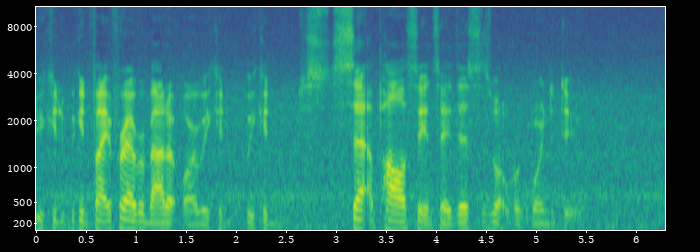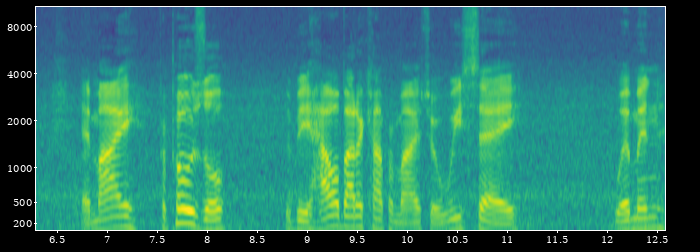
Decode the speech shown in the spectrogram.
you could we could fight forever about it, or we could we could set a policy and say this is what we're going to do. And my proposal would be how about a compromise where we say women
